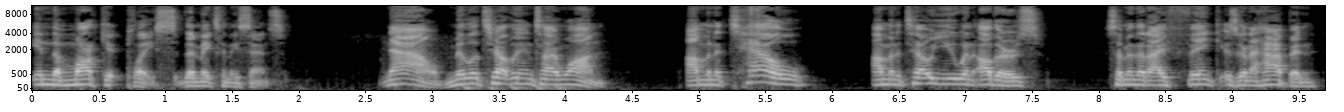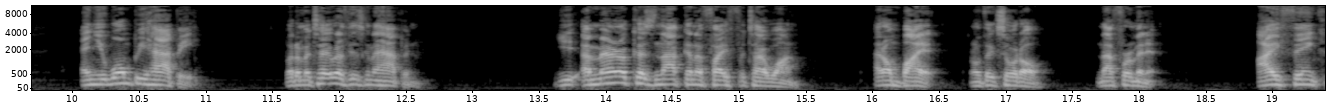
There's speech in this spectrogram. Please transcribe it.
in the marketplace. That makes any sense. Now, militarily in Taiwan, I'm going to tell I'm going to tell you and others something that I think is going to happen, and you won't be happy. But I'm going to tell you what I think is going to happen. America's not going to fight for Taiwan. I don't buy it. I don't think so at all. Not for a minute. I think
